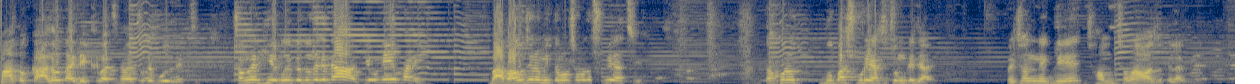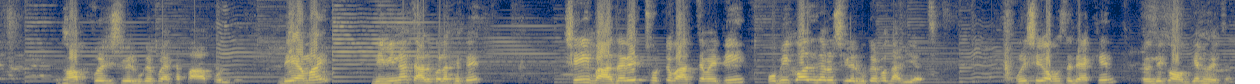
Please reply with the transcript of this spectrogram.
মা তো কালো, তাই দেখতে পাচ্ছে না চোখে ভুল দেখছি। সঙ্গে ঘিয়ে পরিপেত দেখে, না, কেউ নেই ওখানে। বাবাও যেন মৃতমশার মতো শুয়ে আছে। তখন ও দুপা সরে আছে, চমকে যায়। পেছন দিক দিয়ে ছমছম আওয়াজ হতে লাগল। ধপ করে শিবের বুকের পর একটা পা পড়ল। দে আমায়, দিবি না চালকলা খেতে? সেই বাজারের ছোট্ট বাচ্চা মেয়েটি অবিকল যেন শিবের বুকের পর দাঁড়িয়ে আছে। উনি সেই অবস্থায় দেখেন এবং দেখে অজ্ঞান হয়ে যান।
